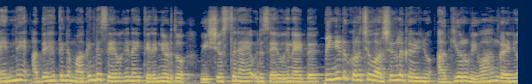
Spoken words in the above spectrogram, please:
എന്നെ അദ്ദേഹത്തിന്റെ മകന്റെ സേവകനായി തിരഞ്ഞെടുത്തു. വിശ്വസ്തനായ ഒരു സേവകനായിട്ട്. പിന്നീട് കുറച്ച് വർഷങ്ങൾ കഴിഞ്ഞു അഗ്യൂർ വിവാഹം കഴിഞ്ഞു.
